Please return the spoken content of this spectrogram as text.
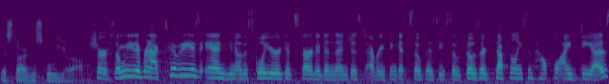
that's starting the school year off. Sure, so many different activities and you know the school year gets started and then just everything gets so busy. So those are definitely some helpful ideas.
